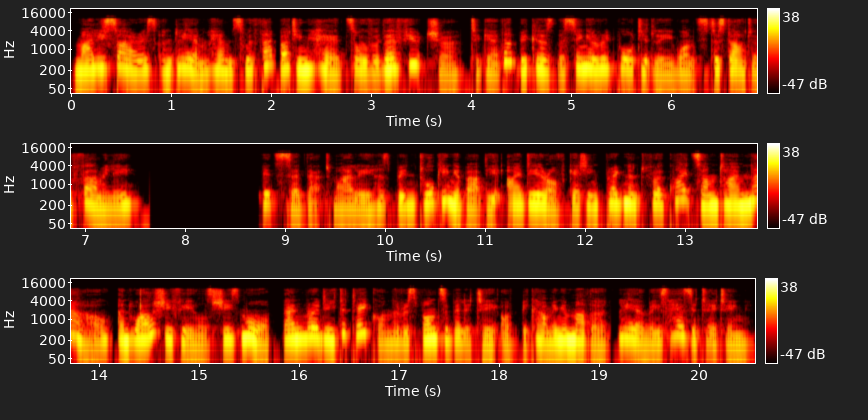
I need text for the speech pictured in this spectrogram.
Miley Cyrus and Liam Hemsworth are butting heads over their future together because the singer reportedly wants to start a family. It's said that Miley has been talking about the idea of getting pregnant for quite some time now, and while she feels she's more than ready to take on the responsibility of becoming a mother, Liam is hesitating.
